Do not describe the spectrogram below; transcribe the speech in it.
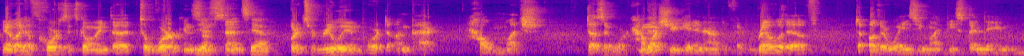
You know, like Yes. of course it's going to, to work in some Yes, sense, yeah. but it's really important to unpack how much does it work, how much you getting out of it relative to other ways you might be spending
